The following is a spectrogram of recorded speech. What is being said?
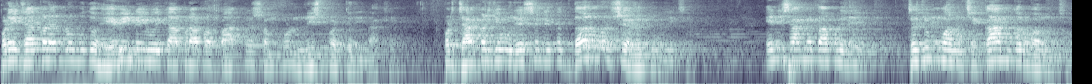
પણ એ ઝાકળ એટલો બધો હેવી નહીં હોય કે આપણે આપણા પાકને સંપૂર્ણ નિષ્ફળ કરી નાખે. પણ ઝાકળ જેવું રહેશે ને તો દર વર્ષે રહેતું હોય છે. એની સામે તો આપણે જજુમવાનું છે, કામ કરવાનું છે.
